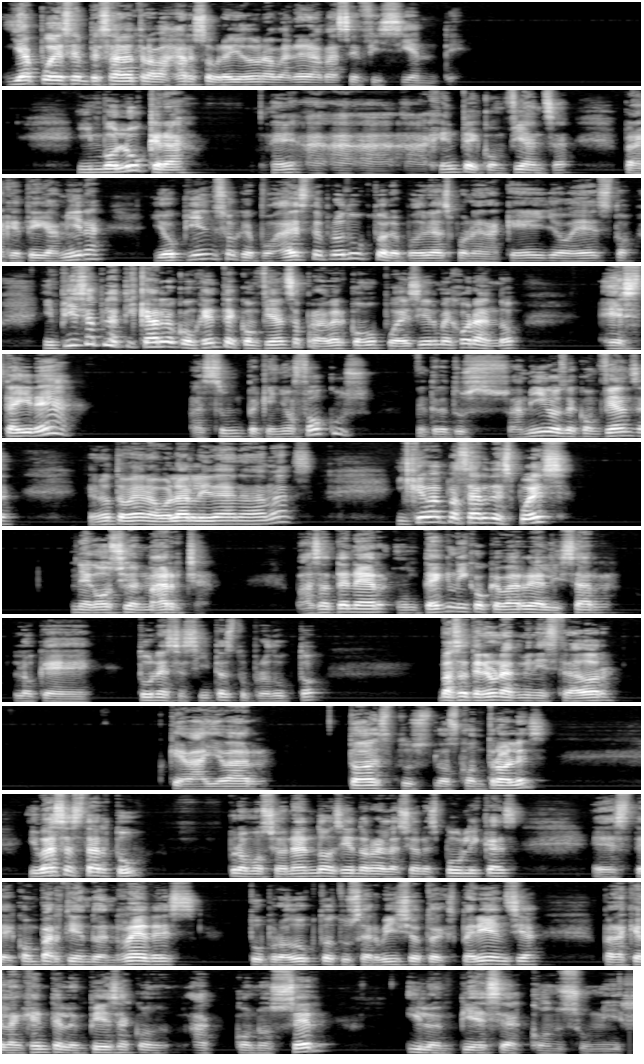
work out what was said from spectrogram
Ya puedes empezar a trabajar sobre ello de una manera más eficiente. Involucra ¿eh? a, gente de confianza para que te diga, mira, yo pienso que a este producto le podrías poner aquello, esto. empieza a platicarlo con gente de confianza para ver cómo puedes ir mejorando esta idea. Haz un pequeño focus entre tus amigos de confianza, que no te vayan a volar la idea nada más. ¿Y qué va a pasar después? Negocio en marcha. Vas a tener un técnico que va a realizar lo que tú necesitas, tu producto, vas a tener un administrador que va a llevar todos tus, los controles y vas a estar tú promocionando, haciendo relaciones públicas, este, compartiendo en redes tu producto, tu servicio, tu experiencia, para que la gente lo empiece a, a conocer y lo empiece a consumir.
